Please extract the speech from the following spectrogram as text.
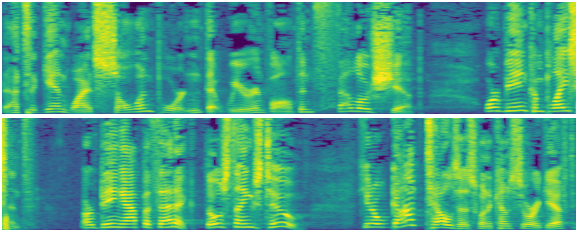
That's again why it's so important that we're involved in fellowship or being complacent or being apathetic. Those things too. You know, God tells us when it comes to our gift,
